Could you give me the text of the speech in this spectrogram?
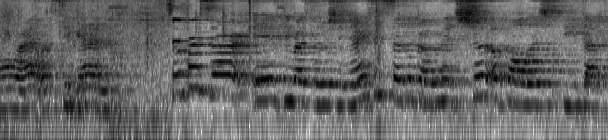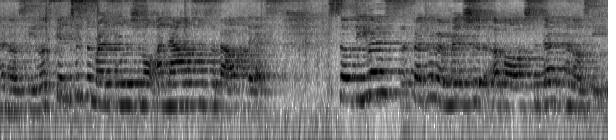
All right, let's begin. So first start is the resolution. The United States federal government should abolish the death penalty. Let's get into some resolutional analysis about this. So the U.S. federal government should abolish the death penalty.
